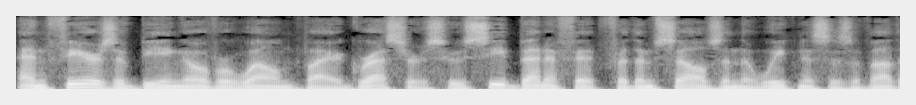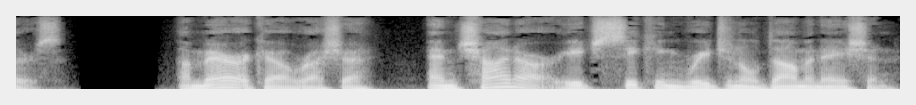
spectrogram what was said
and fears of being overwhelmed by aggressors who see benefit for themselves in the weaknesses of others. America, Russia, and China are each seeking regional domination,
